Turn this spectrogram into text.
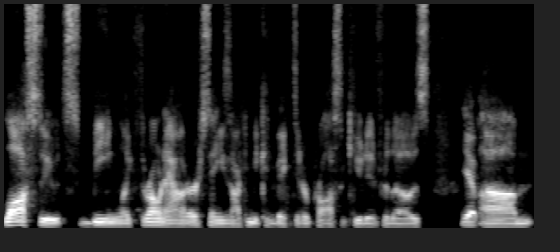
lawsuits being like thrown out or saying he's not going to be convicted or prosecuted for those. Yep. Um,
